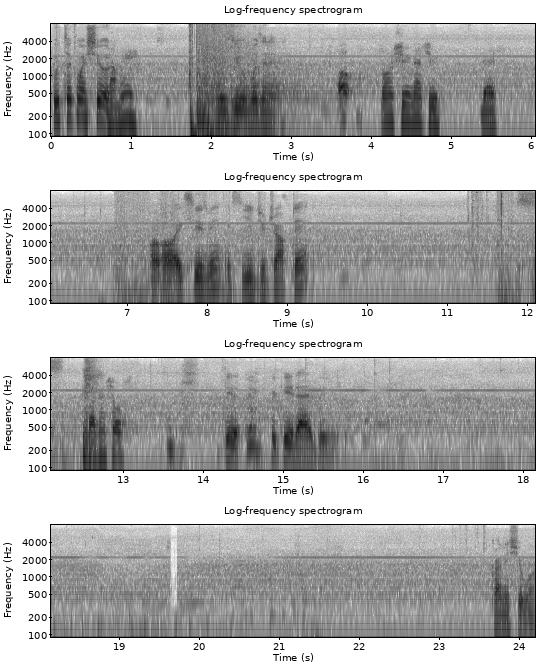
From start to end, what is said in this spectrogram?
Who took my shield? Not me. It was you, wasn't it? Oh, someone shooting at you, guys. Oh, oh, excuse me. Excuse you dropped it. Second shot. Cute, cute daddy. Konnichiwa.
